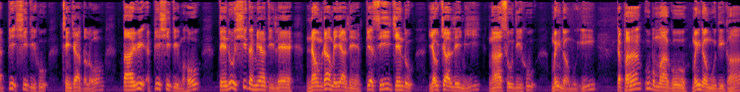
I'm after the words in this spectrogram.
အပြစ်ရှိသည်ဟု ထင်ကြသလော။သာ၍အပြစ်ရှိသည်မဟုတ်။သင်တို့ရှိသမျှသည်လည်း နောင်တမရလျှင် ပျက်စီးခြင်းသို့ ရောက်ကြလိမ့်မည် ငါဆိုသည်ဟု မိန့်တော်မူ၏။တဖန် ဥပမာကို မိန့်တော်မူသည်ကား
